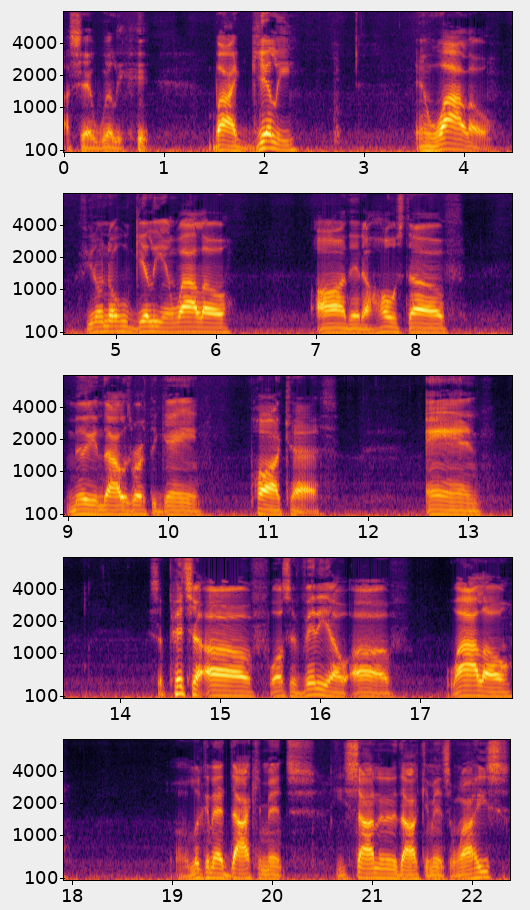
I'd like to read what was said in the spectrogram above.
I said Willie, by Gillie and Wallo. If you don't know who Gillie and Wallo are, they're the host of Million Dollaz Worth of Game podcast. And it's a picture of, well, it's a video of Wallo uh, looking at documents. He's signing the documents. And while he's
